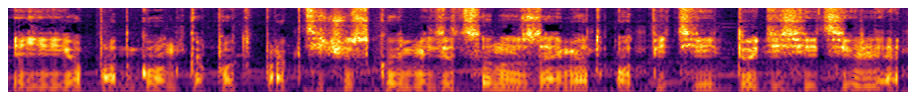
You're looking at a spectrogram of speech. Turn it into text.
и ее подгонка под практическую медицину займет от 5 до 10 лет.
